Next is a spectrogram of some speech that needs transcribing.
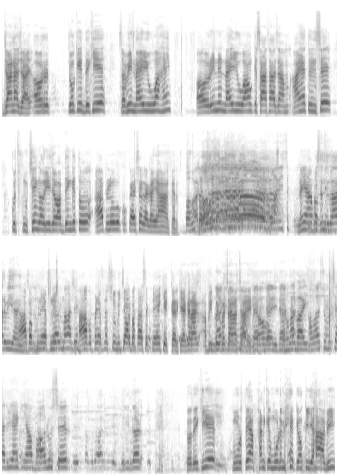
जाना जाए। और क्योंकि देखिए, सभी नए युवा हैं और इन नए युवाओं के साथ आज हम आए हैं तो इनसे कुछ पूछेंगे और ये जवाब देंगे। तो आप लोगों को कैसा लगा यहाँ आकर? बहुत नहीं आप अपने भी हैं आप अपने अपने आप अपने अपने सुविचार बता सकते हैं एक करके अगर अभी कोई बचाना चाहे। भाई। हमारा सुविचार ये है कि यहाँ भालू शेर गीदड़। तो देखिए पूर्णतया फन के मूड में है क्योंकि यहाँ अभी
